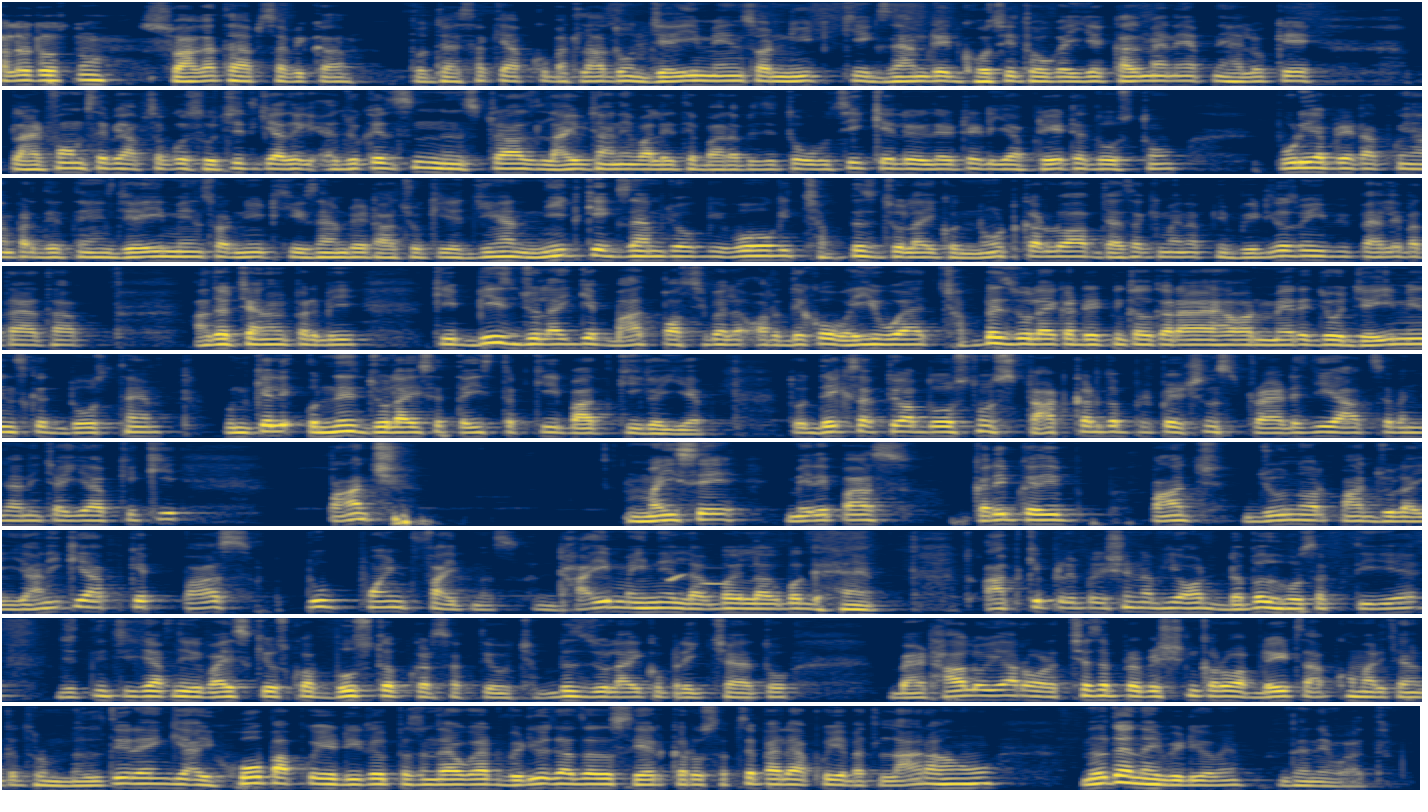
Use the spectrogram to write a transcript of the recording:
Hello दोस्तों, स्वागत है आप सभी का। तो जैसा कि आपको बतला दूँ, जेई मेंस और नीट की एग्ज़ाम डेट घोषित हो गई है। कल मैंने अपने हेलो के प्लेटफॉर्म से भी आप सबको सूचित किया था कि एजुकेशन मिनिस्टर्स लाइव जाने वाले थे बारह बजे। तो उसी के रिलेटेड ये अपडेट है दोस्तों। पूरी अपडेट आपको यहाँ पर देते हैं। जेई मेंस और नीट की एग्ज़ाम डेट आ चुकी है। जी हाँ नीट की एग्ज़ाम जो होगी, वो होगी छब्बीस जुलाई को। नोट कर लो आप, जैसा कि मैंने अपनी वीडियोज़ में भी पहले बताया था। अदर चैनल पर भी कि 20 जुलाई के बाद पॉसिबल है। और देखो, वही हुआ है 26 जुलाई का डेट निकल कर आया है। और मेरे जो जेई मेंस के दोस्त हैं, उनके लिए 19 जुलाई से 23 तक की बात की गई है। तो देख सकते हो आप दोस्तों स्टार्ट कर दो प्रिपरेशन स्ट्रैटेजी आज से बन जानी चाहिए आपकी कि पाँच मई से मेरे पास करीब करीब पाँच जून और पाँच जुलाई, यानी कि आपके पास टू पॉइंट फाइव मंथ्स ढाई महीने लगभग लगभग हैं। तो आपकी प्रिपरेशन अभी और डबल हो सकती है। जितनी चीज़ें आपने रिवाइज की, उसको आप बूस्टअप कर सकते हो। छब्बीस जुलाई को परीक्षा है तो बैठा लो यार और अच्छे से प्रिपरेशन करो। अपडेट्स आपको हमारे चैनल के थ्रू मिलती रहेंगी। आई होप आपको ये डिटेल पसंद आएगा वीडियो ज़्यादा ज़्यादा शेयर करो। सबसे पहले आपको ये बतला रहा हूँ। मिलते हैं नई वीडियो में। धन्यवाद।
